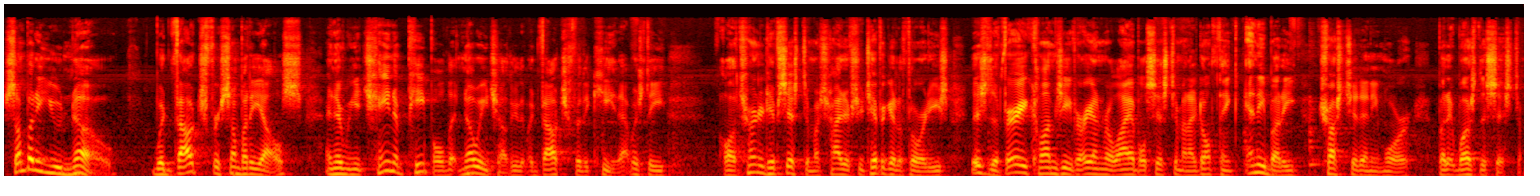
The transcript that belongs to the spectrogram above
Somebody you know would vouch for somebody else, and there would be a chain of people that know each other that would vouch for the key. That was the alternative system outside of certificate authorities. This is a very clumsy, very unreliable system, and I don't think anybody trusts it anymore, but it was the system,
